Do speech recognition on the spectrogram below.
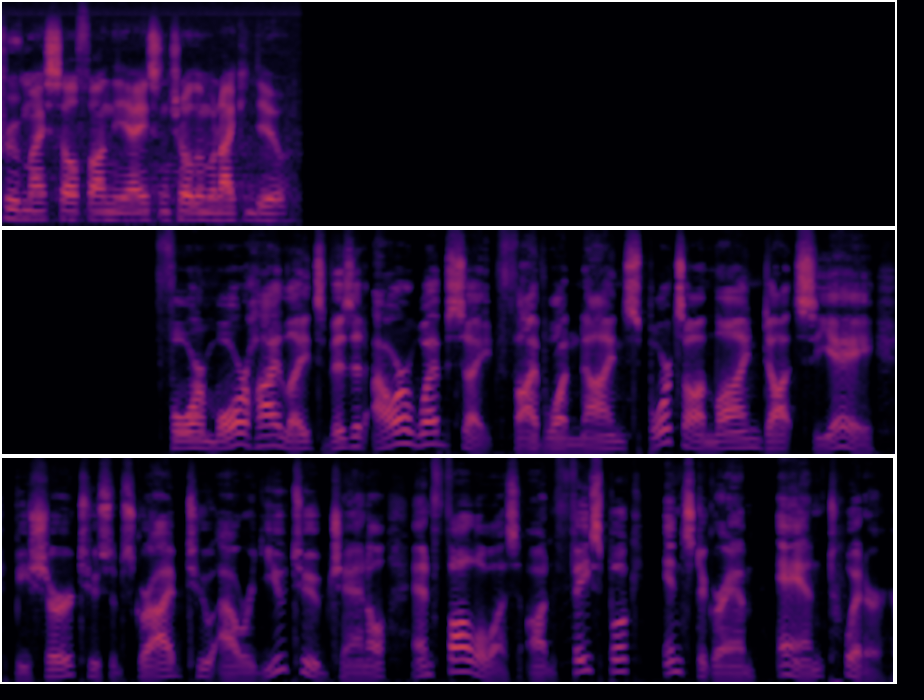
prove myself on the ice and show them what I can do. For more highlights, visit our website, 519sportsonline.ca. Be sure to subscribe to our YouTube channel and follow us on Facebook, Instagram, and Twitter.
